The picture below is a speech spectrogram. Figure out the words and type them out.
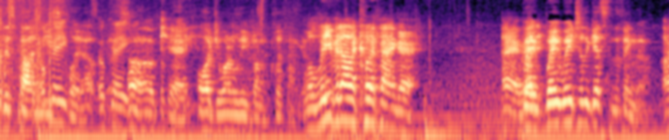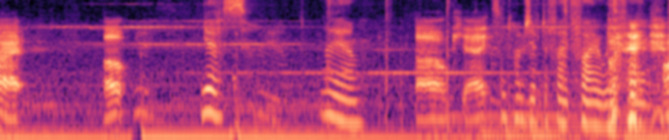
this part needs Okay, to play out. okay. Oh, okay. Or do you want to leave it on the cliffhanger? We'll leave it on a cliffhanger. Alright, ready? wait, wait, wait till it gets to the thing though. Alright. Oh, Yes, I am. okay. Sometimes you have to fight fire with fire. Are,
